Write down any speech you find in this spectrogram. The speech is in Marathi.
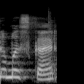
नमस्कार.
